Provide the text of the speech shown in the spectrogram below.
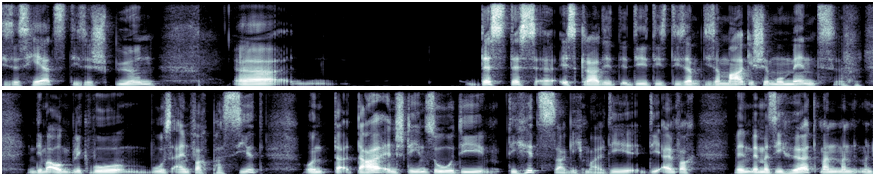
dieses Herz, dieses Spüren. Das, das äh, ist gerade die, die, dieser, dieser magische Moment, in dem Augenblick, wo, wo es einfach passiert. Und da, da entstehen so die, die Hits, sage ich mal, die, die einfach, wenn, wenn man sie hört, man, man, man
